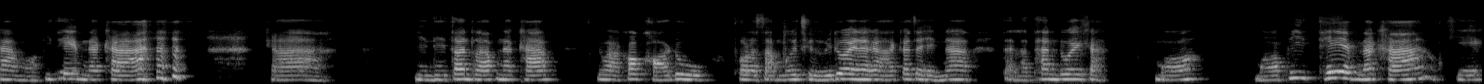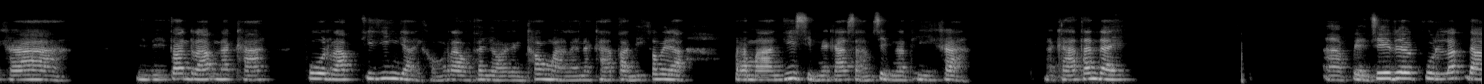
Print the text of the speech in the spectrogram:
ค่ะ หมอพี่เทพนะคะค่ะ ยินดีต้อนรับนะครับพี่ว่าก็ขอดูโทรศัพท์มือถือด้วยนะคะ ก็จะเห็นหน้าแต่ละท่านด้วยค่ะ หมอหมอพี่เทพนะคะโอเคค่ะ ยินดีต้อนรับนะคะ ผู้รับที่ยิ่งใหญ่ของเราทยอยกันเข้ามาแล้วนะคะ ตอนนี้ก็เวลา ประมาณ 20นาฬิกา30 นาทีค่ะนะคะ ท่านใดอ่าเปลี่ยนชื่อเรียกคุณรัตดา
